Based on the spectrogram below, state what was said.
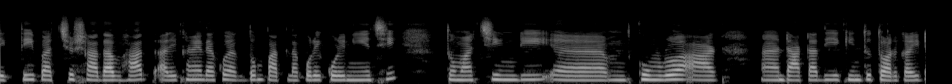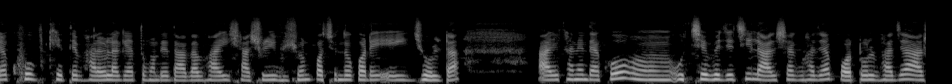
দেখতেই পাচ্ছ, সাদা ভাত। আর এখানে দেখো একদম পাতলা করে করে নিয়েছি। তোমার চিংড়ি কুমড়ো আর ডাটা দিয়ে কিন্তু তরকারিটা খুব খেতে ভালো লাগে। আর তোমাদের দাদা ভাই, শাশুড়ি ভীষণ পছন্দ করে এই ঝোলটা। আর এখানে দেখো উচ্ছে ভেজেছি, লাল শাক ভাজা, পটল ভাজা আর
